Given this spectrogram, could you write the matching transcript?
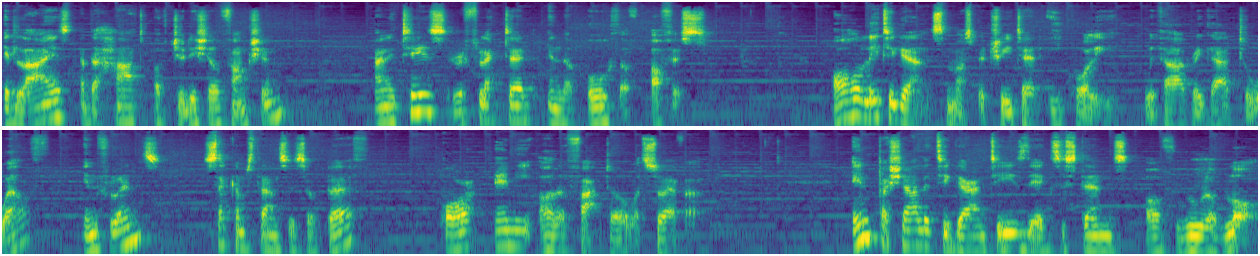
It lies at the heart of judicial function and it is reflected in the oath of office. All litigants must be treated equally without regard to wealth, influence, circumstances of birth, or any other factor whatsoever. Impartiality guarantees the existence of rule of law.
